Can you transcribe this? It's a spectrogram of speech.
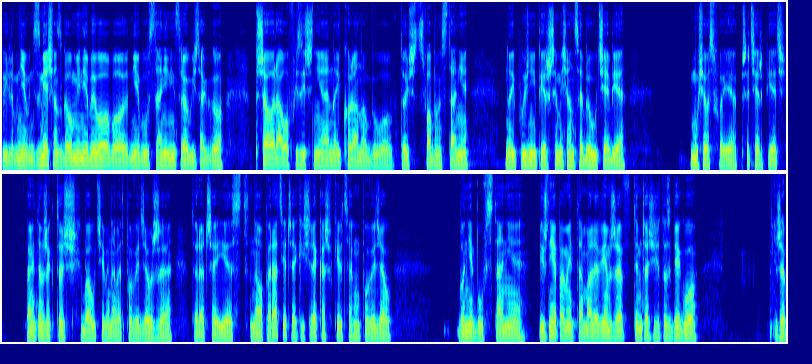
nie wiem, z miesiąc go u mnie nie było, bo nie był w stanie nic robić, tak go przeorało fizycznie, no i kolano było w dość słabym stanie. No i później pierwsze miesiące był u ciebie, musiał swoje przecierpieć. Pamiętam, że ktoś chyba u ciebie nawet powiedział, że to raczej jest na operację, czy jakiś lekarz w Kielcach mu powiedział, bo nie był w stanie, już nie pamiętam, ale wiem, że w tym czasie się to zbiegło, że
